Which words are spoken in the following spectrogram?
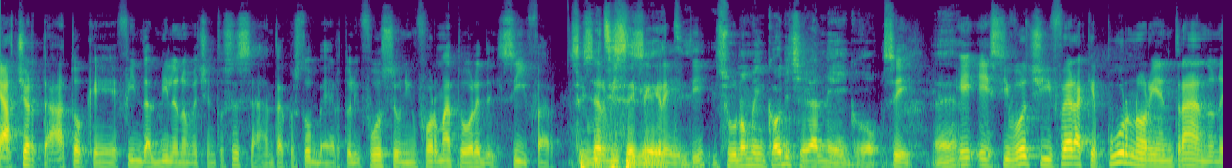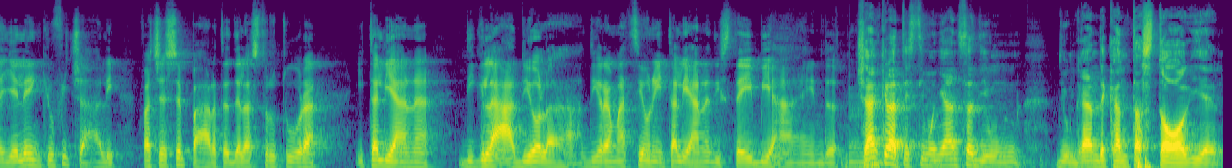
ha accertato che fin dal 1960 questo Bertoli fosse un informatore del SIFAR, i servizi segreti. Il suo nome in codice era Negro. Sì, Eh? e, e si vocifera che pur non rientrando negli elenchi ufficiali facesse parte della struttura italiana di Gladio, la diramazione italiana di Stay Behind. C'è anche la testimonianza di un, di un grande cantastorie,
